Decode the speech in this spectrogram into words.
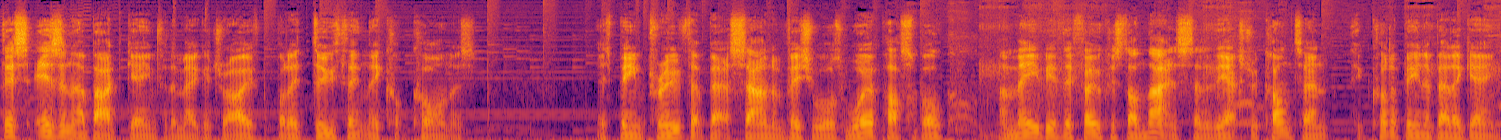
This isn't a bad game for the Mega Drive, but I do think they cut corners. It's been proved that better sound and visuals were possible, and maybe if they focused on that instead of the extra content, it could have been a better game.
